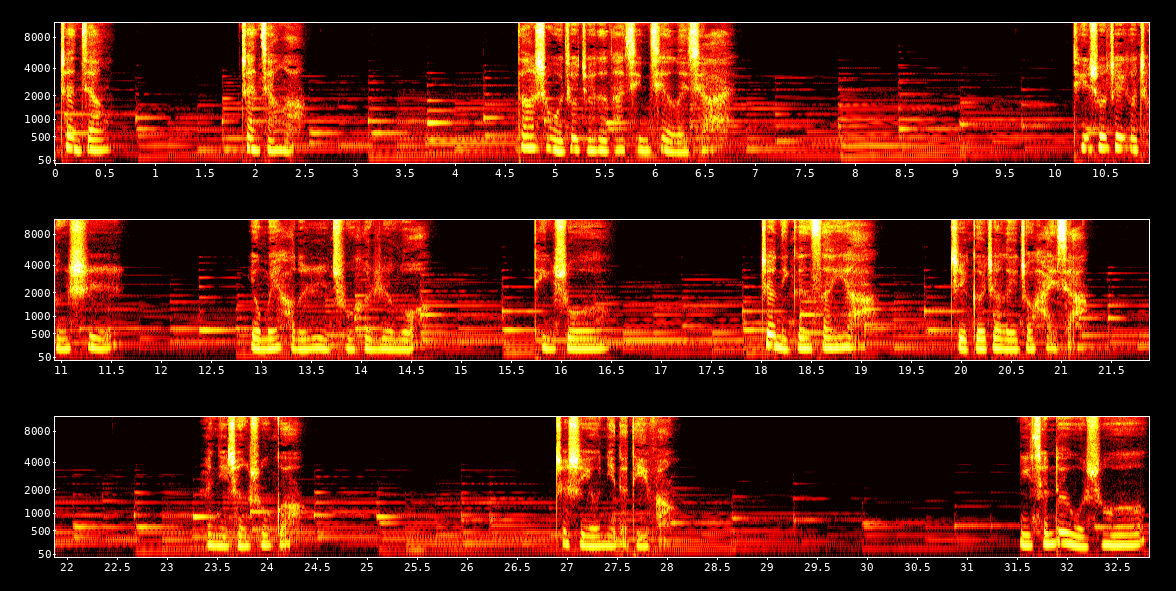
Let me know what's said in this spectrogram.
湛江，湛江啊！”当时我就觉得他亲切了起来。听说这个城市有美好的日出和日落。听说这里跟三亚只隔着雷州海峡，而你曾说过这是有你的地方。你曾对我说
